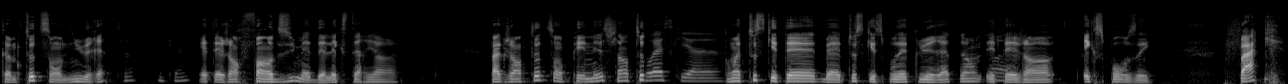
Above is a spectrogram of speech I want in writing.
comme toute son urette était genre fendue, mais de l'extérieur. Fait que genre, tout son pénis, genre, tout, Ouais, ce qui a. ouais, tout ce qui était, ben, tout ce qui est supposé être l'urette, là, était genre exposé. Fac,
